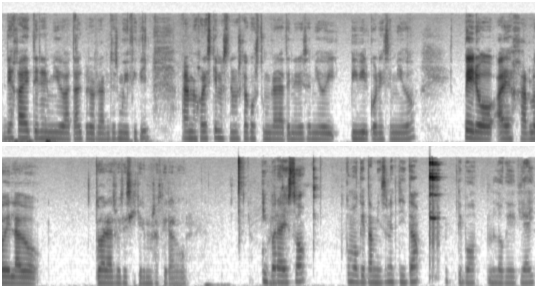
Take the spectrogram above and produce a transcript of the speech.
deja de tener miedo a tal, pero realmente es muy difícil. A lo mejor es que nos tenemos que acostumbrar a tener ese miedo y vivir con ese miedo, pero a dejarlo de lado todas las veces que queremos hacer algo. Y para eso, como que también se necesita, tipo lo que decía ahí,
